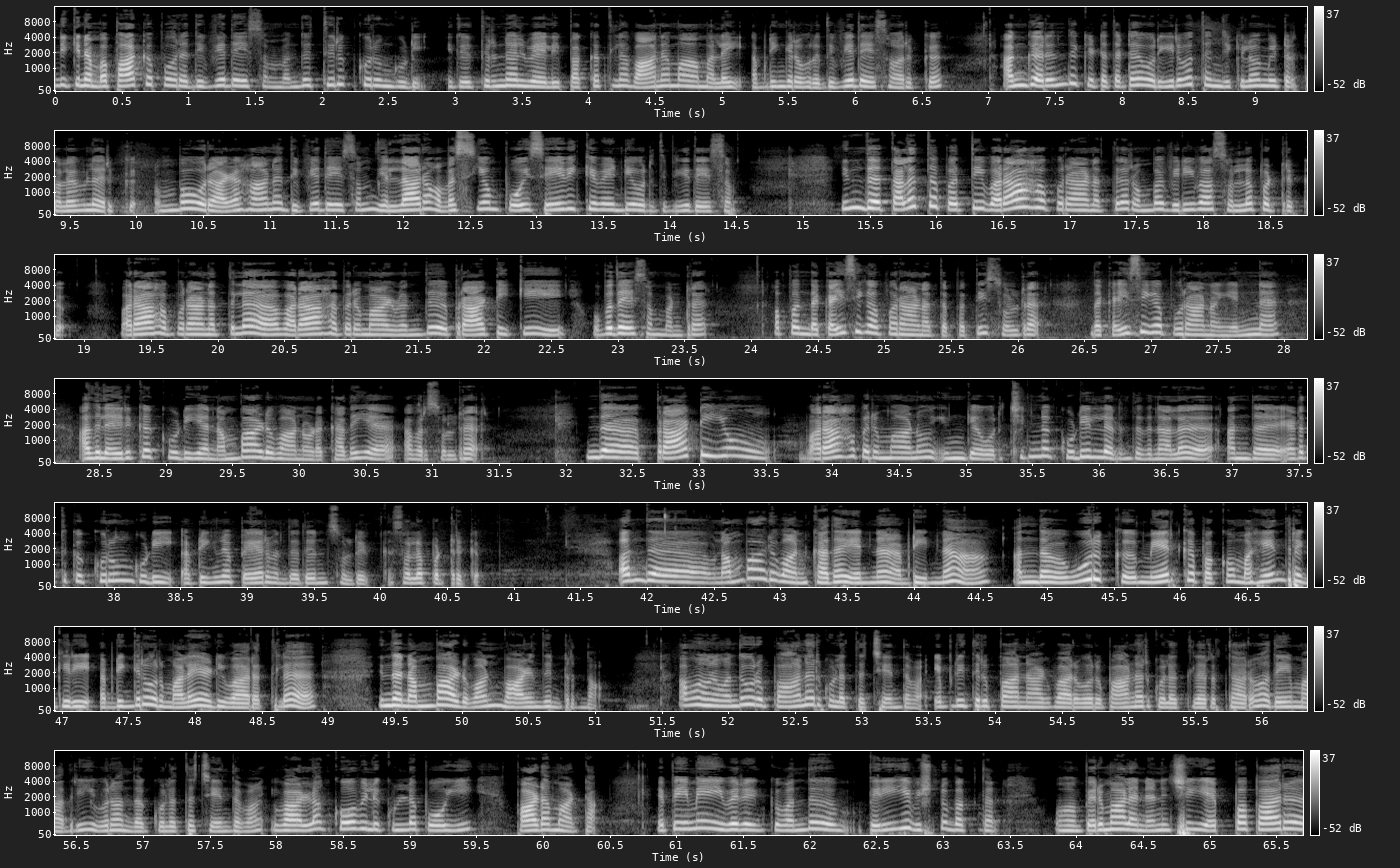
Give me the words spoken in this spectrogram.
இன்னைக்கு நம்ம பார்க்க போகிற திவ்ய தேசம் வந்து திருக்குறுங்குடி. இது திருநெல்வேலி பக்கத்தில் வானமாமலை அப்படிங்கிற ஒரு திவ்ய தேசம் இருக்குது அங்கேருந்து கிட்டத்தட்ட ஒரு இருபத்தஞ்சி கிலோமீட்டர் தொலைவில் இருக்குது ரொம்ப ஒரு அழகான திவ்ய தேசம். எல்லாரும் அவசியம் போய் சேவிக்க வேண்டிய ஒரு திவ்ய தேசம். இந்த தலத்தை பற்றி வராக புராணத்தில் ரொம்ப விரிவாக சொல்லப்பட்டிருக்கு. வராக புராணத்தில் வராக பெருமாள் வந்து பிராட்டிக்கு உபதேசம் பண்ணுறார் அப்போ இந்த கைசிக புராணத்தை பற்றி சொல்கிறார் இந்த கைசிக புராணம் என்ன? அதில் இருக்கக்கூடிய நம்பாடுவானோட கதையை அவர் சொல்கிறார் இந்த பிராட்டியும் வராக பெருமானும் இங்கே ஒரு சின்ன குடியில் இருந்ததுனால அந்த இடத்துக்கு குறுங்குடி அப்படிங்கிற பெயர் வந்ததுன்னு சொல்லியிருக்கு சொல்லப்பட்டிருக்கு. அந்த நம்பாடுவான் கதை என்ன அப்படின்னா அந்த ஊருக்கு மேற்க பக்கம் மகேந்திரகிரி அப்படிங்கிற ஒரு மலையடிவாரத்தில் இந்த நம்பாடுவான் வாழ்ந்துட்டு இருந்தான். அவன் வந்து ஒரு பாணர் குலத்தை சேர்ந்தவன். எப்படி திருப்பானாழ்வார் ஒரு பாணர் குலத்தில் இருந்தாரோ அதே மாதிரி இவரும் அந்த குலத்தை சேர்ந்தவன். இவாள்லாம் கோவிலுக்குள்ளே போய் பாடமாட்டான். எப்பயுமே இவருக்கு வந்து பெரிய விஷ்ணு பக்தன். பெருமாளை நினச்சி எப்போ பாரு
